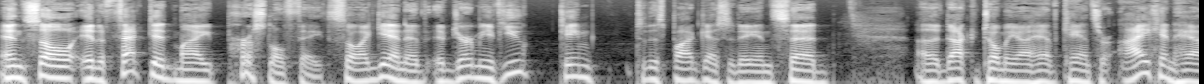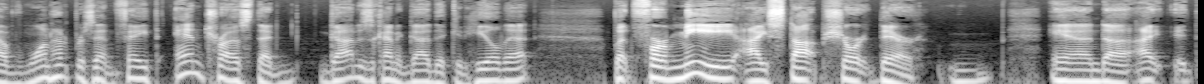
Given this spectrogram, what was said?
And so it affected my personal faith. So again, if, if Jeremy, if you came to this podcast today and said, uh, the doctor told me I have cancer, I can have 100% faith and trust that God is the kind of God that could heal that. But for me, I stopped short there. And uh, I it,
